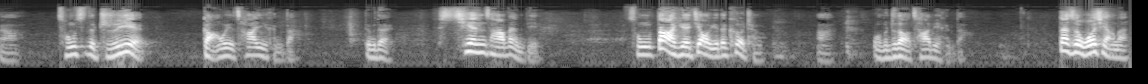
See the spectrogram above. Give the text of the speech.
啊，从事的职业岗位差异很大，对不对？千差万别，从大学教育的课程，啊。我们知道差别很大，但是我想呢，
